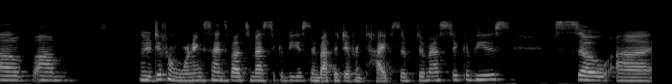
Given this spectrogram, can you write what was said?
of um, there are different warning signs about domestic abuse and about the different types of domestic abuse. So uh,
